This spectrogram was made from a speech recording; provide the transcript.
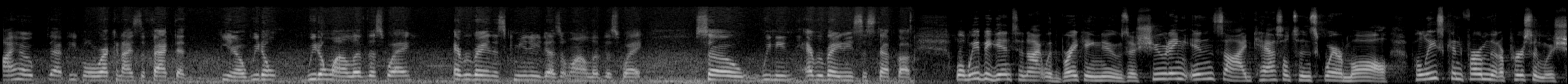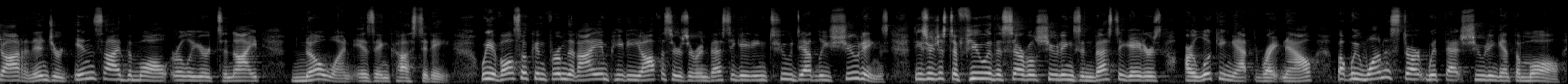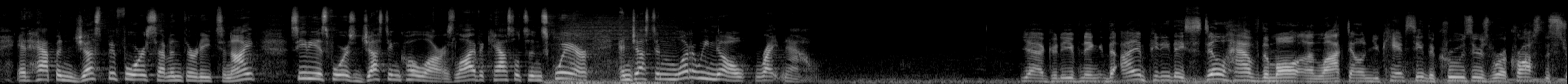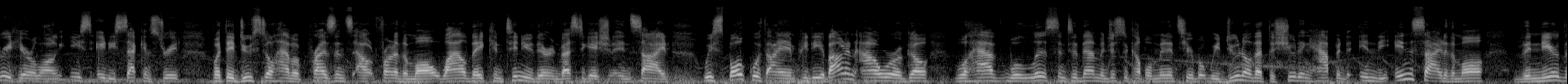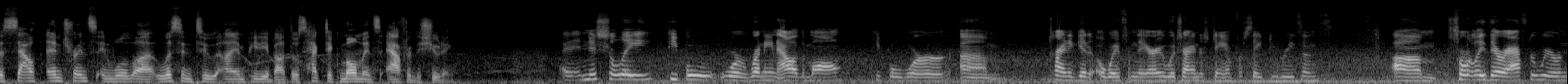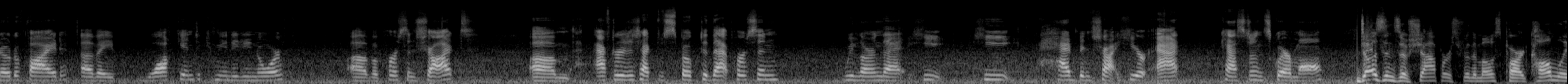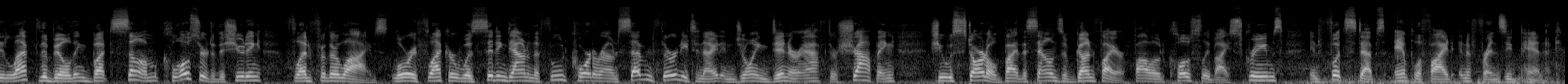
I hope that people recognize the fact that, you know, we don't we don't want to live this way. Everybody in this community doesn't want to live this way. So we need everybody needs to step up. Well, we begin tonight with breaking news. A shooting inside Castleton Square Mall. Police confirm that a person was shot and injured inside the mall earlier tonight. No one is in custody. We have also confirmed that IMPD officers are investigating two deadly shootings. These are just a few of the several shootings investigators are looking at right now, but we want to start with that shooting at the mall. It happened just before 7:30 tonight. CBS 4's Justin Kollar is live at Castleton Square. And Justin, what do we know right now? Yeah, good evening. The IMPD, they still have the mall on lockdown. You can't see the cruisers. We're across the street here along East 82nd Street, but they do still have a presence out front of the mall while they continue their investigation inside. We spoke with IMPD about an hour ago. We'll have we'll listen to them in just a couple minutes here, but we do know that the shooting happened in the inside of the mall, the near the south entrance, and we'll uh, listen to IMPD about those hectic moments after the shooting. Initially, people were running out of the mall people were um, trying to get away from the area, which I understand for safety reasons. Um, shortly thereafter, we were notified of a walk into Community North of a person shot. Um, after detectives spoke to that person, we learned that he he had been shot here at Castleton Square Mall. Dozens of shoppers, for the most part, calmly left the building, but some, closer to the shooting, fled for their lives. Lori Flecker was sitting down in the food court around 7.30 tonight, enjoying dinner after shopping. She was startled by the sounds of gunfire, followed closely by screams and footsteps amplified in a frenzied panic.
